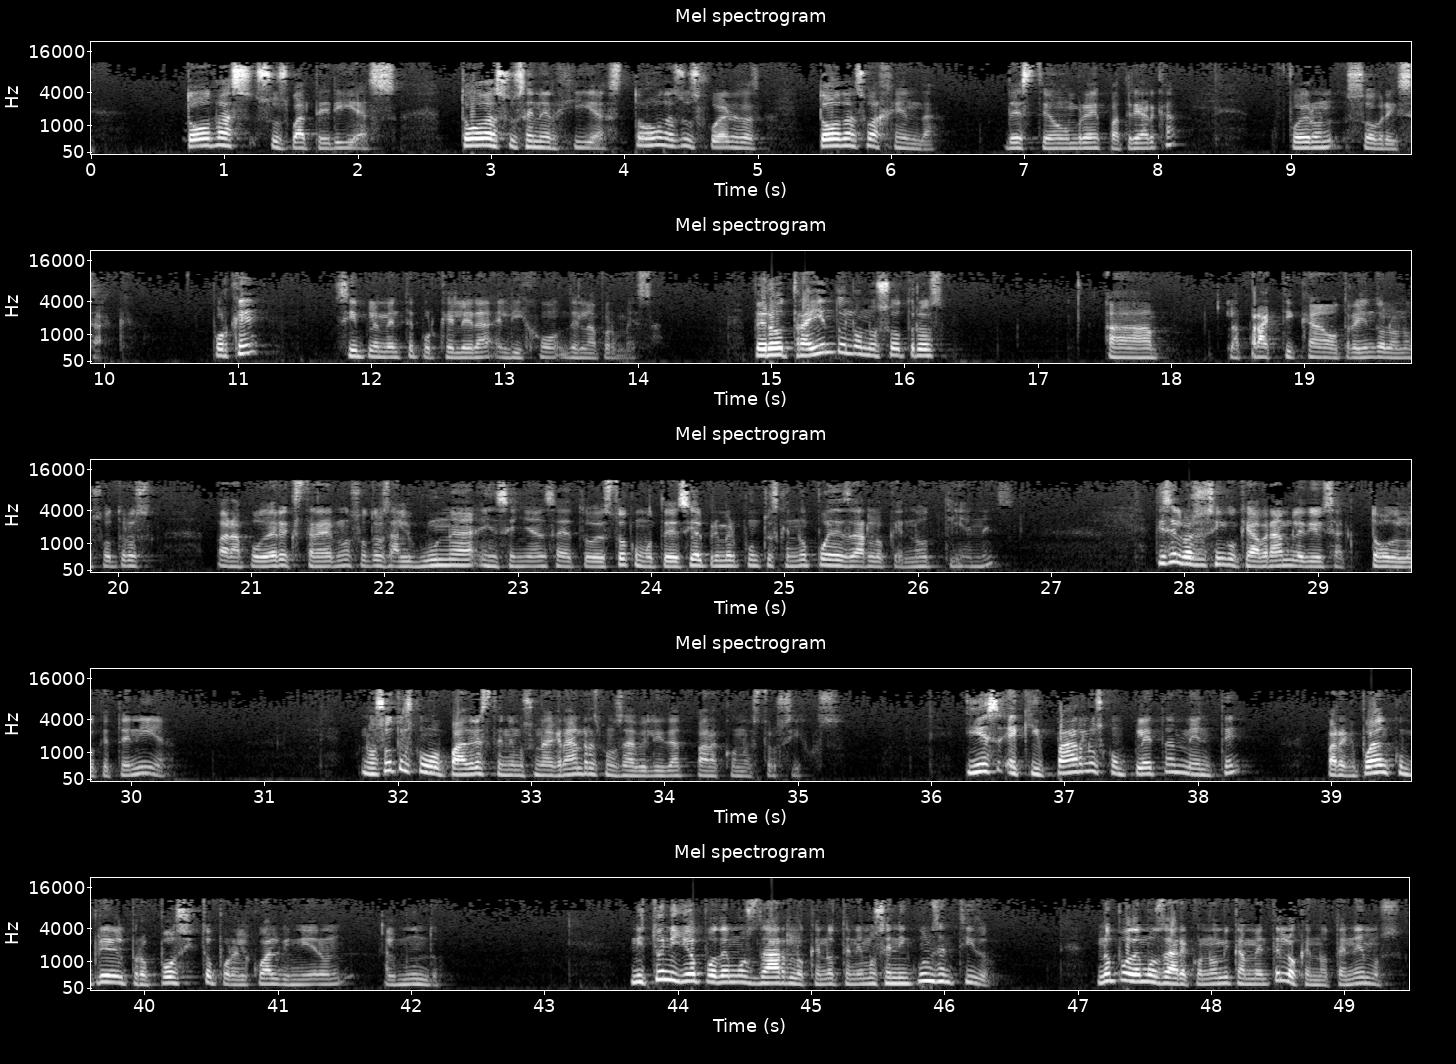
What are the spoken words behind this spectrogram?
todas sus baterías, todas sus energías, todas sus fuerzas, toda su agenda de este hombre patriarca fueron sobre Isaac. ¿Por qué? Simplemente porque él era el hijo de la promesa. Pero trayéndolo nosotros a la práctica o trayéndolo a nosotros para poder extraer nosotros alguna enseñanza de todo esto, como te decía, el primer punto es que no puedes dar lo que no tienes. Dice el verso 5 que Abraham le dio a Isaac todo lo que tenía. Nosotros como padres tenemos una gran responsabilidad para con nuestros hijos. Y es equiparlos completamente para que puedan cumplir el propósito por el cual vinieron al mundo. Ni tú ni yo podemos dar lo que no tenemos en ningún sentido. No podemos dar económicamente lo que no tenemos.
